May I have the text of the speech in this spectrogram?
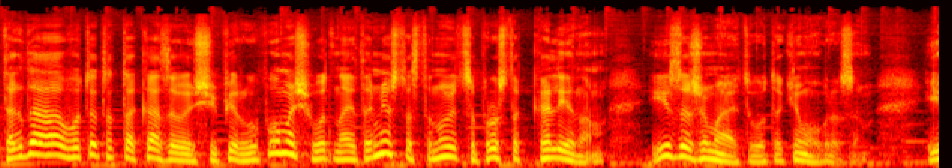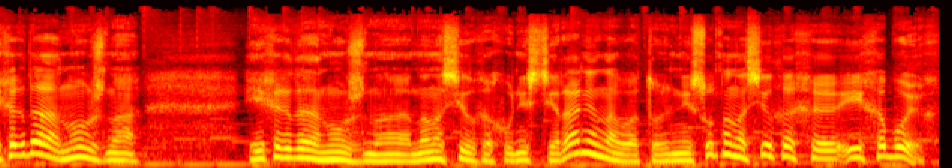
тогда вот этот оказывающий первую помощь вот на это место становится просто коленом и зажимает его таким образом. И когда нужно и когда нужно на носилках унести раненого, то несут на носилках э, их обоих.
